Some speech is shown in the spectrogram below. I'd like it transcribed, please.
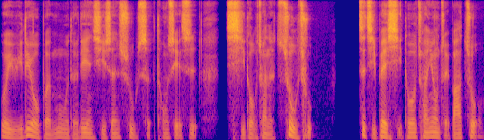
位于六本木的练习生宿舍，同时也是喜多川的住处。自己被喜多川用嘴巴做，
